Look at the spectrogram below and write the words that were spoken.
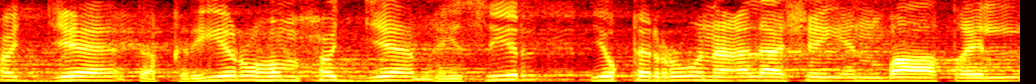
حجة تقريرهم حجة ما يصير يقرون على شيء باطل.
